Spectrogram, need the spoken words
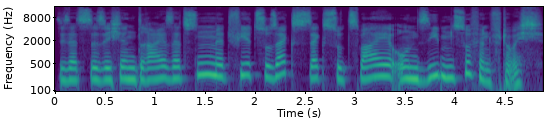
Sie setzte sich in drei Sätzen mit 4 zu 6, 6 zu 2 und 7 zu 5 durch.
